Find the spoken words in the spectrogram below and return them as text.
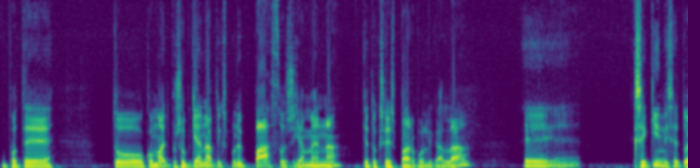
Οπότε το κομμάτι προσωπική ανάπτυξη που είναι πάθος για μένα και το ξέρεις πάρα πολύ καλά ε, ξεκίνησε το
